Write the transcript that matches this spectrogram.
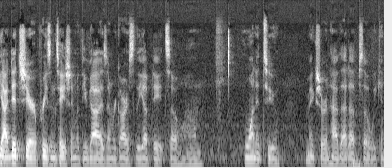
yeah, I did share a presentation with you guys in regards to the update, so um, wanted to make sure and have that up so we can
